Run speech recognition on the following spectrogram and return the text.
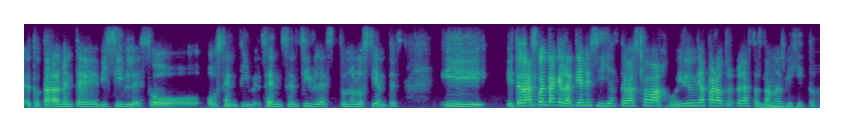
eh, totalmente visibles o, sensibles, tú no los sientes. Y, y te das cuenta que la tienes y ya te vas para abajo y de un día para otro ya estás tan más viejito.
